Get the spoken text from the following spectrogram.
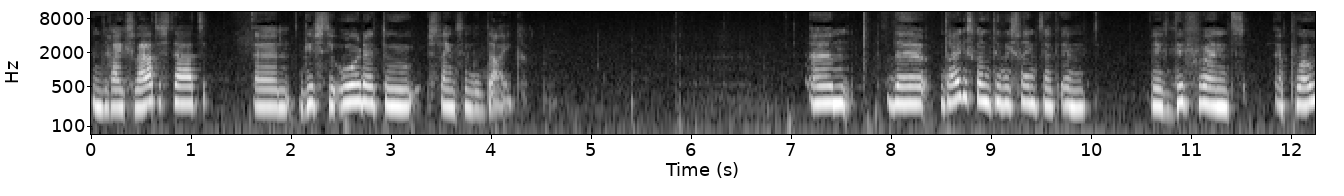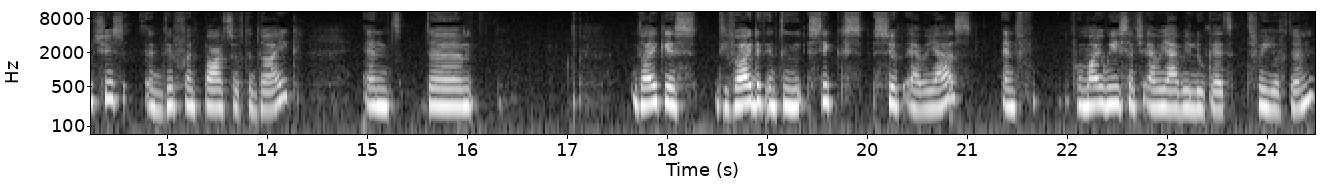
And Rijkswaterstaat um, gives the order to strengthen the dike. Um, the dike is going to be strengthened in, with different approaches at different parts of the dike, and the dike is divided into six sub areas. And for my research area, we look at three of them.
